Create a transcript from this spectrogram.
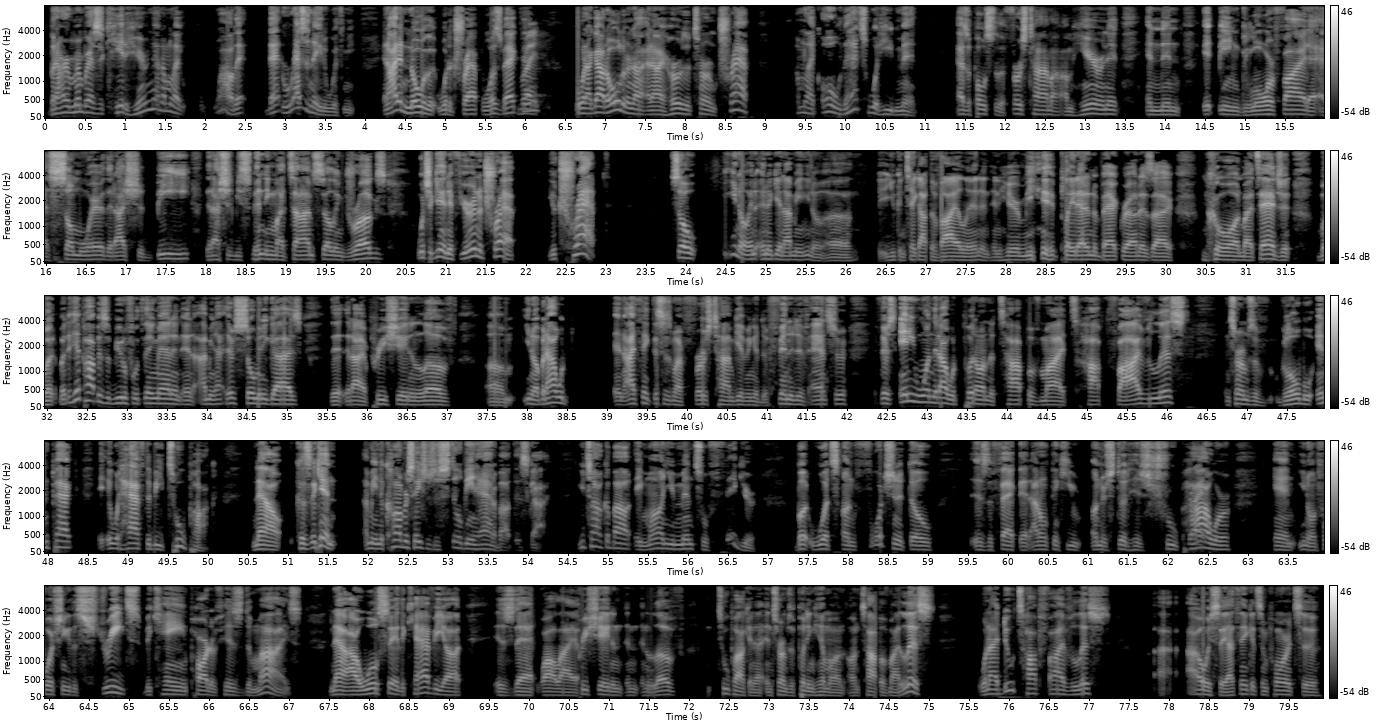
But I remember as a kid hearing that, I'm like, wow, that that resonated with me. And I didn't know what a trap was back then. Right. But when I got older and I and I heard the term trap, I'm like, oh, that's what he meant. As opposed to the first time I'm hearing it and then it being glorified as somewhere that I should be, that I should be spending my time selling drugs. Which again, if you're in a trap, you're trapped. So, you know, and, and again, I mean, you know, uh, you can take out the violin and, and hear me play that in the background as I go on my tangent. But but hip hop is a beautiful thing, man. And, and I mean, there's so many guys that, that I appreciate and love. Um, you know, but I would, and I think this is my first time giving a definitive answer. If there's anyone that I would put on the top of my top five list in terms of global impact, it would have to be Tupac. Now, because again, I mean, the conversations are still being had about this guy. You talk about a monumental figure, but what's unfortunate though is the fact that I don't think he understood his true power. Right. And, you know, unfortunately, the streets became part of his demise. Now, I will say the caveat is that while I appreciate and, and, and love Tupac in, in terms of putting him on, on top of my list, when I do top five lists, I, I always say I think it's important to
